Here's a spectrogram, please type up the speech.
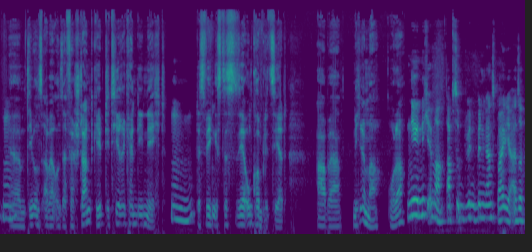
Mhm. ähm, die uns aber unser Verstand gibt. Die Tiere kennen die nicht. Mhm. Deswegen ist das sehr unkompliziert. Aber nicht immer, oder? Nee, nicht immer. Absolut, bin, bin ganz bei dir. Also,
